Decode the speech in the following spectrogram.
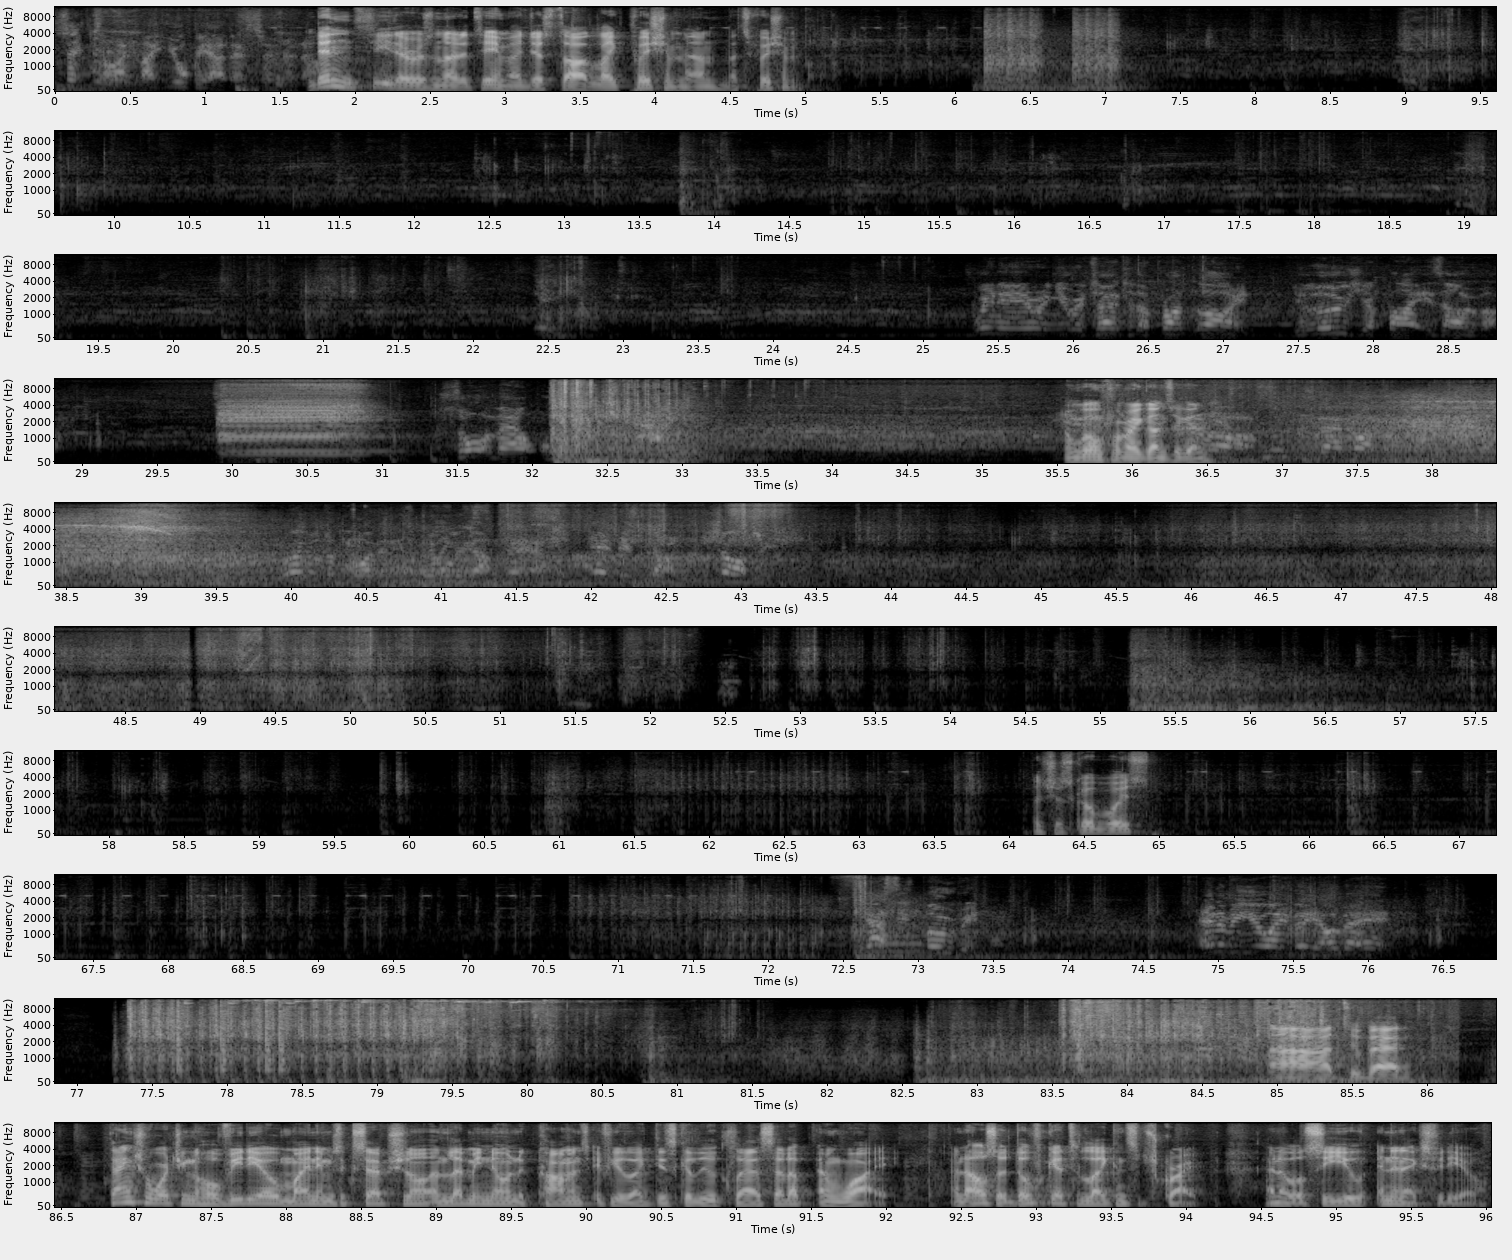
Sit tight, mate. You'll be out there soon enough. Didn't see there was another team. I just thought like push him, man. Let's push him. Return to the front line. You lose, your fight is over. Sort them out I'm going for my guns again. Stand by for a Rebel deployment is building up now. Get this done. Sharply. Let's just go, boys. Gas is moving. Enemy UAV overhead. Ah, too bad. Thanks for watching the whole video. My name is Exceptional and let me know in the comments if you like this Galil class setup and why. And also don't forget to like and subscribe. And I will see you in the next video.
